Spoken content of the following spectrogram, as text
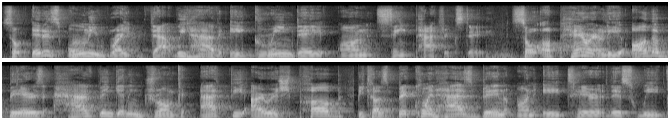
So it is only right that we have a green day on St. Patrick's Day. So apparently all the bears have been getting drunk at the Irish pub because Bitcoin has been on a tear this week,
